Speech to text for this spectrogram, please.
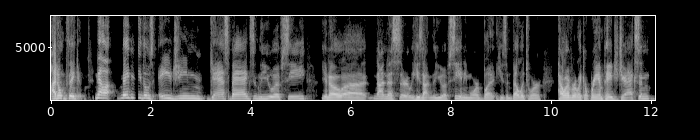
i don't think now maybe those aging gas bags in the ufc you know uh not necessarily he's not in the ufc anymore but he's in bellator however like a rampage jackson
